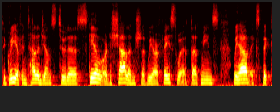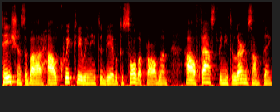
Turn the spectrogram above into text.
degree of intelligence to the skill or the challenge that we are faced with. That means we have expectations about how quickly we need to be able to solve a problem, how fast we need to learn something,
